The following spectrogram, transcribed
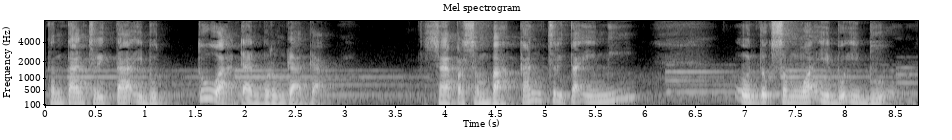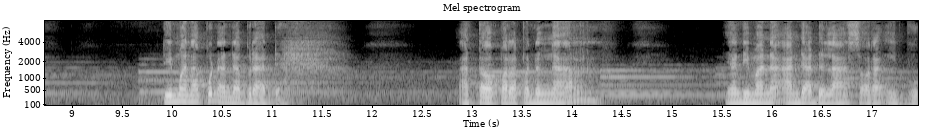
tentang cerita ibu tua dan burung gagak. Saya persembahkan cerita ini untuk semua ibu-ibu di mana pun Anda berada atau para pendengar yang di mana Anda adalah seorang ibu.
